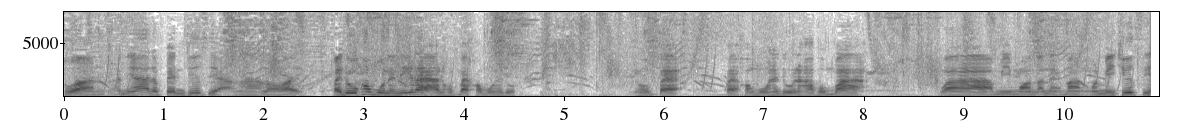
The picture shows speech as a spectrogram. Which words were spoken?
ส่วนอันนี้จะเป็นชื่อเสียง 500 ไปดูข้อมูลในนี้ก็ได้อะผมแปะข้อมูลให้ดูผมแปะแปะข้อมูลให้ดูนะครับผมว่าว่ามีมอนอันไหนบ้างมันมีชื่อเสียง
